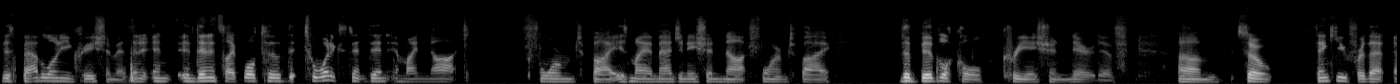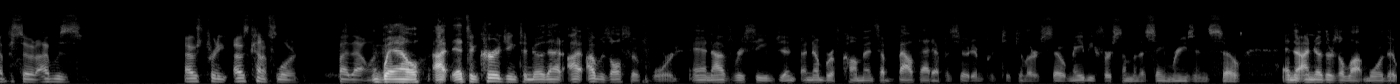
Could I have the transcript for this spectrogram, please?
this Babylonian creation myth. And, and, and then it's like, well, to, to what extent then am I not formed by, is my imagination not formed by the biblical creation narrative? Um, so thank you for that episode. I was, I was pretty, I was kind of floored by that one. Well, I, it's encouraging to know that. I, I, was also floored, and I've received a, a, number of comments about that episode in particular. So maybe for some of the same reasons. So, and I know there's a lot more that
